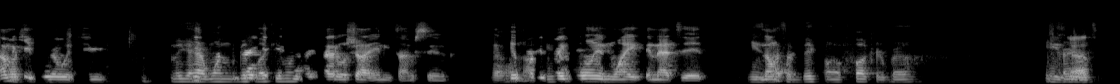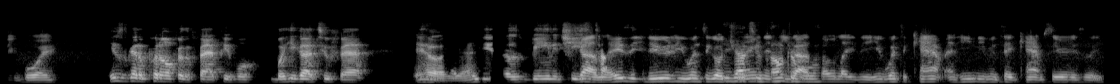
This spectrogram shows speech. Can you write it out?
I'm gonna keep real with you. Nigga had one good lucky getting one. another title shot anytime soon. Hell He'll no, probably fight not. Dillian Whyte, and that's it. He's No. That's a big motherfucker, bro. He's crazy. Yeah, that's a big boy. He was gonna put on for the fat people, but he got too fat. Hell yeah. He had those bean and He got top- lazy, dude. He went to go He train and he got so lazy. He went to camp and he didn't even take camp seriously.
